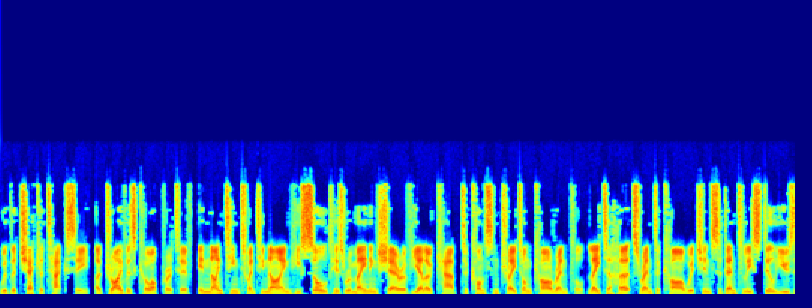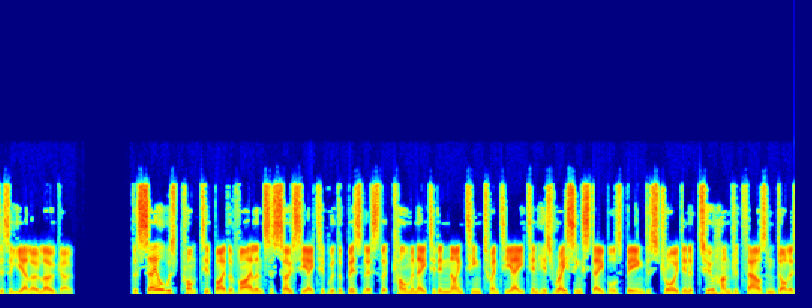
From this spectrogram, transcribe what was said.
with the Checker Taxi, a driver's cooperative. In 1929 he sold his remaining share of Yellow Cab to concentrate on car rental later Hertz Rent-A-Car which incidentally still uses a yellow logo. The sale was prompted by the violence associated with the business that culminated in 1928 in his racing stables being destroyed in a $200,000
